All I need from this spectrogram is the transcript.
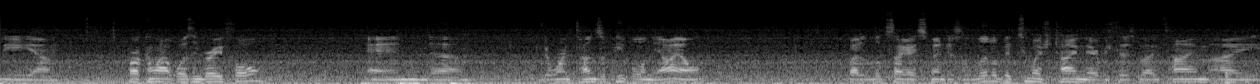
The um, parking lot wasn't very full, and um, there weren't tons of people in the aisle. But it looks like I spent just a little bit too much time there because by the time I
